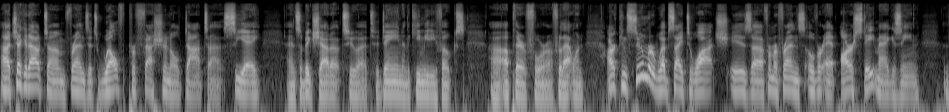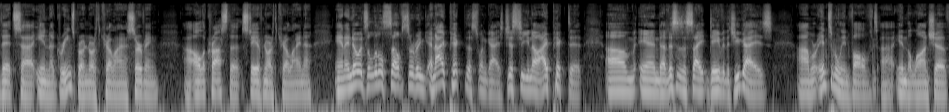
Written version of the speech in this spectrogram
uh, check it out, um, friends. It's wealthprofessional.ca. And so big shout out to uh, to Dane and the Key Media folks uh, up there for uh, for that one. Our consumer website to watch is uh, from our friends over at Our State Magazine, that's uh, in uh, Greensboro, North Carolina, serving. all across the state of North Carolina. And I know it's a little self serving, and I picked this one, guys, just so you know, I picked it. Um, and this is a site, David, that you guys um, were intimately involved in the launch of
